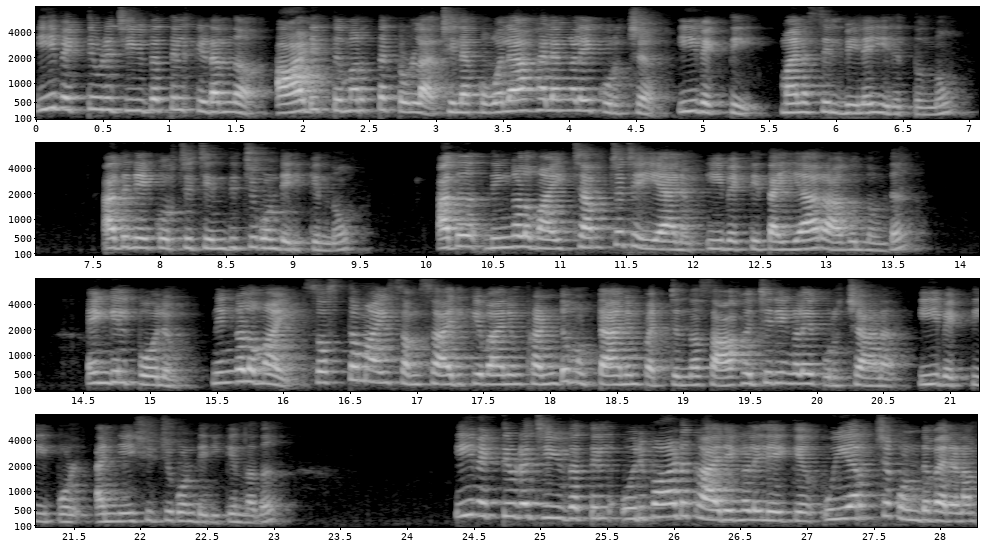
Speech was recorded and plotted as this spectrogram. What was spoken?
ഈ വ്യക്തിയുടെ ജീവിതത്തിൽ കിടന്ന് ആടിത്തിമർത്തിട്ടുള്ള ചില കോലാഹലങ്ങളെ കുറിച്ച് ഈ വ്യക്തി മനസ്സിൽ വിലയിരുത്തുന്നു. അതിനെക്കുറിച്ച് ചിന്തിച്ചു കൊണ്ടിരിക്കുന്നു അത് നിങ്ങളുമായി ചർച്ച ചെയ്യാനും ഈ വ്യക്തി തയ്യാറാകുന്നുണ്ട്. എങ്കിൽ പോലും നിങ്ങളുമായി സ്വസ്ഥമായി സംസാരിക്കുവാനും കണ്ടുമുട്ടാനും പറ്റുന്ന സാഹചര്യങ്ങളെക്കുറിച്ചാണ് ഈ വ്യക്തി ഇപ്പോൾ അന്വേഷിച്ചു കൊണ്ടിരിക്കുന്നത് ഈ വ്യക്തിയുടെ ജീവിതത്തിൽ ഒരുപാട് കാര്യങ്ങളിലേക്ക് ഉയർച്ച കൊണ്ടുവരണം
